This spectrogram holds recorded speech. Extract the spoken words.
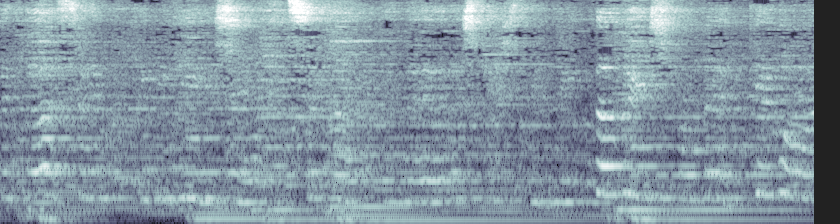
Και θα σε κυνηγήσω. Σε κάθε μέρος και στιγμή θα βρίσκομαι κι εγώ.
